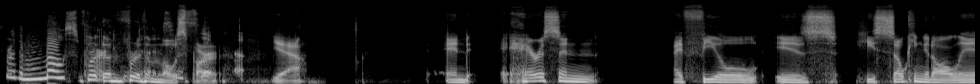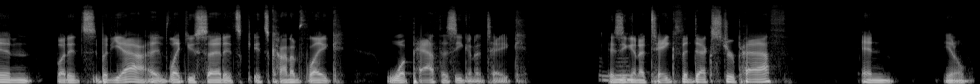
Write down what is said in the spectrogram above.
for the most For the- for the most part. Yeah. And Harrison, I feel, is he's soaking it all in, but it's but yeah, like you said, it's it's kind of like what path is he going to take? Is he Mhm. going to take the Dexter path and you know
